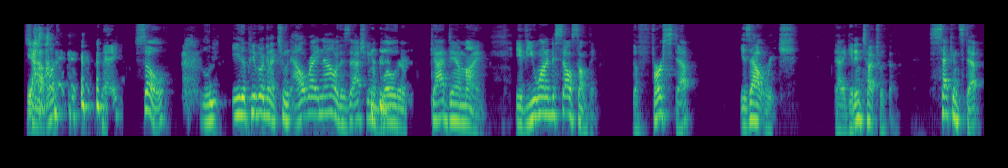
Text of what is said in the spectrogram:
So Yeah. what- okay. So either people are going to tune out right now or this is actually going to blow their goddamn mind. If you wanted to sell something, the first step is outreach. Got to get in touch with them. Second step,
